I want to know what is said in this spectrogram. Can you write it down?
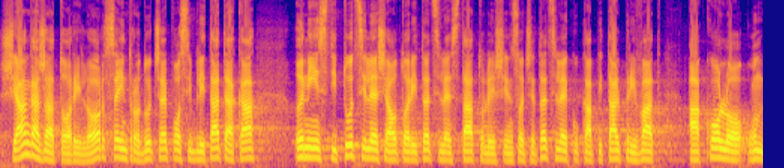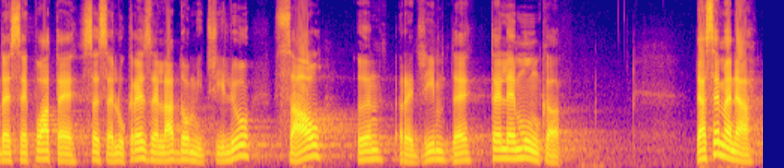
și angajatorilor se introduce posibilitatea ca în instituțiile și autoritățile statului și în societățile cu capital privat, acolo unde se poate să se lucreze la domiciliu sau în regim de telemuncă. De asemenea,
